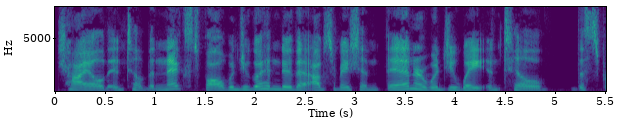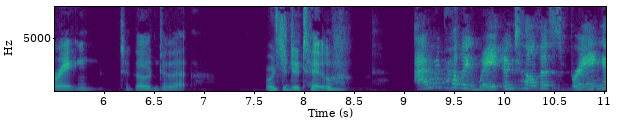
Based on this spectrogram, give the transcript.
child until the next fall would you go ahead and do the observation then or would you wait until the spring to go and do it. Or would you do two. I would probably wait until the spring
